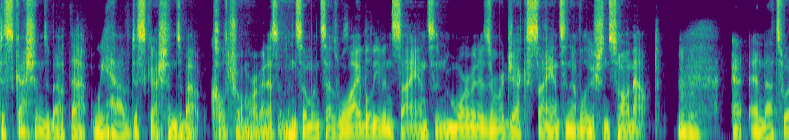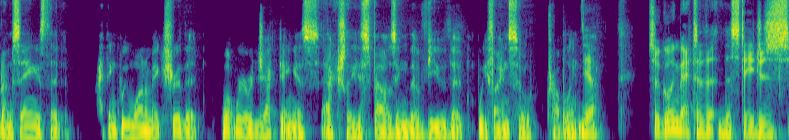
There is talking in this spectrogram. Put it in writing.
discussions about that. We have discussions about cultural Mormonism. And someone says, Well, I believe in science, and Mormonism rejects science and evolution, so I'm out. Mhm. And, and that's what I'm saying is that I think we want to make sure that what we're rejecting is actually espousing the view that we find so troubling. Yeah. So going back to the, the stages,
